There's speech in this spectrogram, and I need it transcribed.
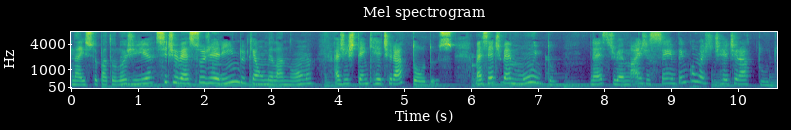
na histopatologia. Se tiver sugerindo que é um melanoma, a gente tem que retirar todos. Mas se tiver muito, né, se tiver mais de 100, tem como a gente retirar tudo.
